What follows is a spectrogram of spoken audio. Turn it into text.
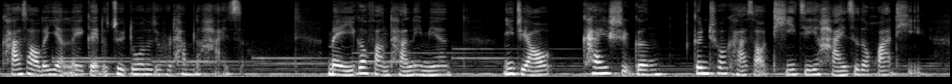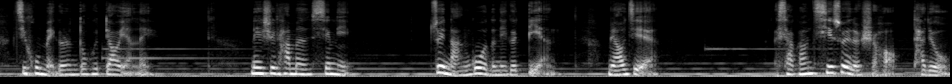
卡嫂的眼泪给的最多的就是他们的孩子，每一个访谈里面，你只要开始跟跟车卡嫂提及孩子的话题，几乎每个人都会掉眼泪，那是他们心里最难过的那个点。苗姐。小康七岁的时候，他就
